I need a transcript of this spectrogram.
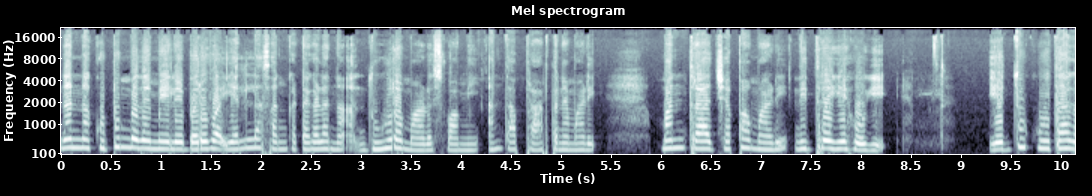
ನನ್ನ ಕುಟುಂಬದ ಮೇಲೆ ಬರುವ ಎಲ್ಲ ಸಂಕಟಗಳನ್ನು ದೂರ ಮಾಡು ಸ್ವಾಮಿ ಅಂತ ಪ್ರಾರ್ಥನೆ ಮಾಡಿ. ಮಂತ್ರ ಜಪ ಮಾಡಿ ನಿದ್ರೆಗೆ ಹೋಗಿ. ಎದ್ದು ಕೂತಾಗ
